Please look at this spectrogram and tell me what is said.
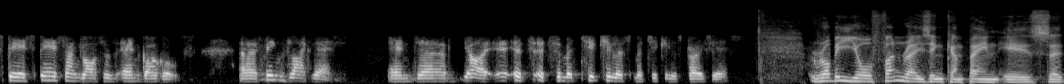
spare spare sunglasses and goggles, uh, things like that. And uh, yeah, it's it's a meticulous, meticulous process. Robbie, your fundraising campaign is uh,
